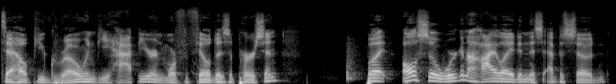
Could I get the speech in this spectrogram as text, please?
to help you grow and be happier and more fulfilled as a person. But also, we're going to highlight in this episode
